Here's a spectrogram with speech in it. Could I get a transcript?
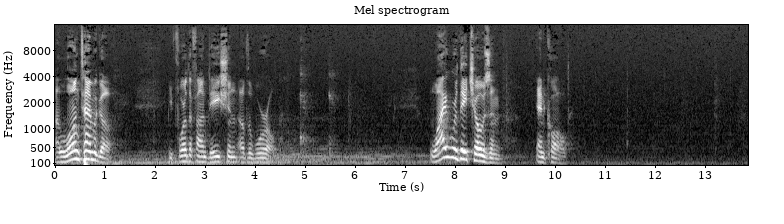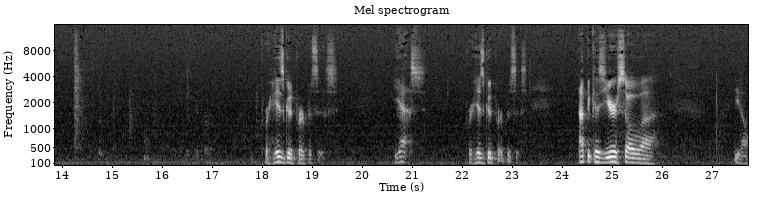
A long, a long time ago, before the foundation of the world. Why were they chosen and called? For His good purposes. Yes, for His good purposes. Not because you're so, uh, you know.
